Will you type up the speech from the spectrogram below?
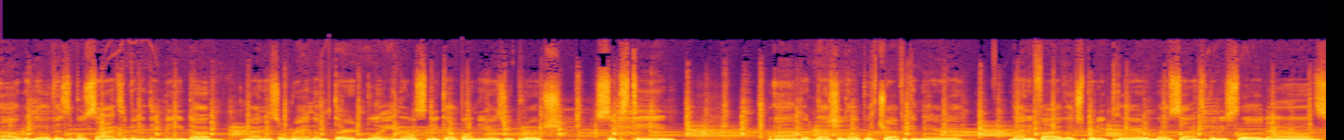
uh, with no visible signs of anything being done, minus a random third lane that'll sneak up on you as you approach 16. Uh, but that should help with traffic in the area. 95 looks pretty clear, no signs of any slowdowns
